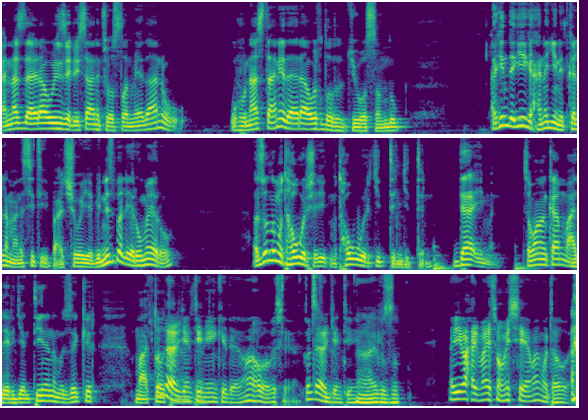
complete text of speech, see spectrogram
الناس دايراه ينزل يساند في وسط الميدان و... وهو ناس تانية دايراه يفضل جوا الصندوق. لكن دقيقة حنجي نتكلم عن السيتي بعد شوية. بالنسبة لروميرو الزول ده متهور شديد متهور جدا جدا. دائما. سواء كان مع الأرجنتين أنا متذكر مع كل توتنهام. الأرجنتينيين كده. ما هو بس يعني. كل الأرجنتينيين. آه بالضبط. أي واحد ما اسمه ميسي ما متهور.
